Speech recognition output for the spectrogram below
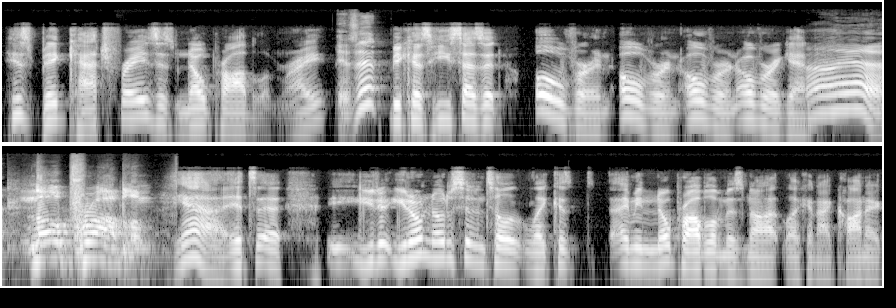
his big catchphrase is "no problem," right? Is it? Because he says it over and over and over and over again. Oh yeah. No problem. Yeah, it's a you don't- you don't notice it until like 'cause, I mean, no problem is not like an iconic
